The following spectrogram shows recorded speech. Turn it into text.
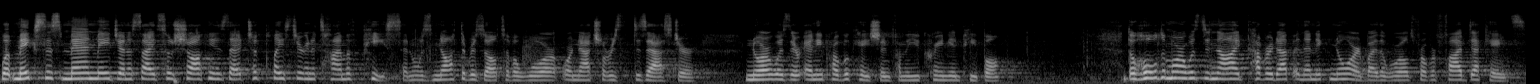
What makes this man-made genocide so shocking is that it took place during a time of peace and was not the result of a war or natural disaster, nor was there any provocation from the Ukrainian people. The Holodomor was denied, covered up, and then ignored by the world for over five decades.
